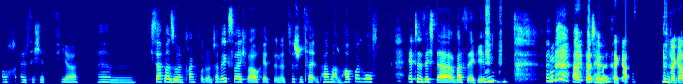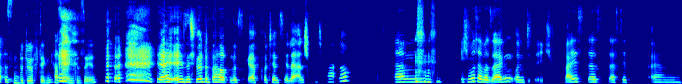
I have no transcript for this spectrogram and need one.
auch als ich jetzt hier, ähm, ich sag mal so in Frankfurt unterwegs war, ich war auch jetzt in der Zwischenzeit ein paar Mal am Hauptbahnhof, hätte sich da was ergeben. Aber ja, meinst, da gab es Da gab es einen Bedürftigen. Hast du einen gesehen? ja, also ich würde behaupten, es gab potenzielle Ansprechpartner. Ähm, ich muss aber sagen, und ich weiß, dass das jetzt, ähm,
